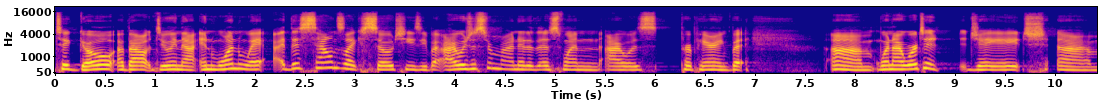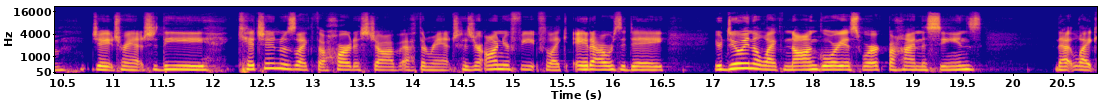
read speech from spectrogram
to go about doing that. In one way, this sounds like so cheesy, but I was just reminded of this when I was preparing. But um, when I worked at JH um, JH Ranch, the kitchen was like the hardest job at the ranch because you're on your feet for like eight hours a day. You're doing the like non glorious work behind the scenes that like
